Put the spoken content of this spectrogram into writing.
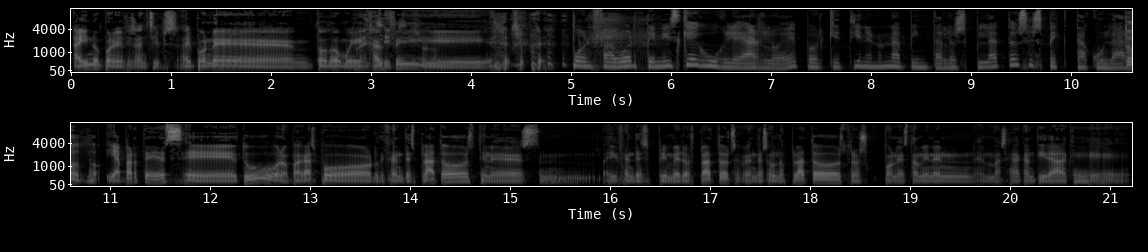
Ahí no ponen fish and chips, ahí ponen todo muy Ponen healthy chips y Por favor, tenéis que googlearlo, ¿eh? Porque tienen una pinta los platos espectacular. todo. Y aparte es, eh, tú, bueno, pagas por diferentes platos, tienes, mm, hay diferentes primeros platos, diferentes segundos platos, te los pones también en, en base a la cantidad que,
